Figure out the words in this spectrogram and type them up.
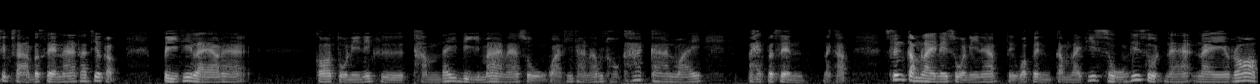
113%นะถ้าเทียบกับปีที่แล้วนะฮะก็ตัวนี้นี่คือทำได้ดีมากนะ สูงกว่าที่ทางนักวิเคราะห์คาดการไว้ 8%นะครับ ซึ่งกำไรในส่วนนี้นะครับ ถือว่าเป็นกำไรที่สูงที่สุดนะฮะในรอบ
